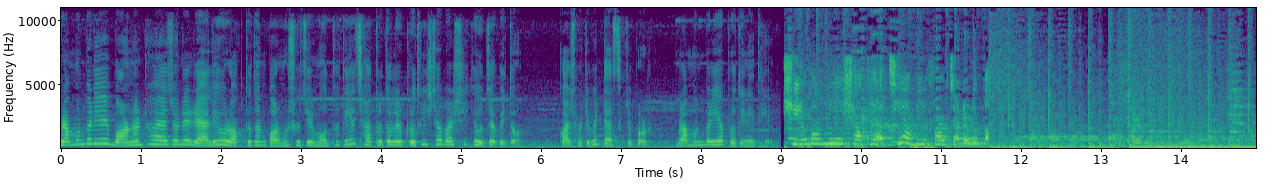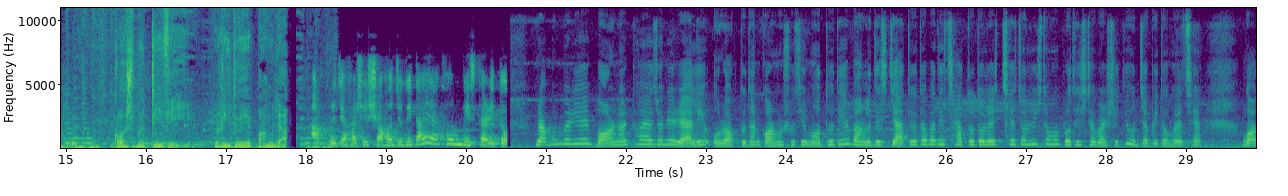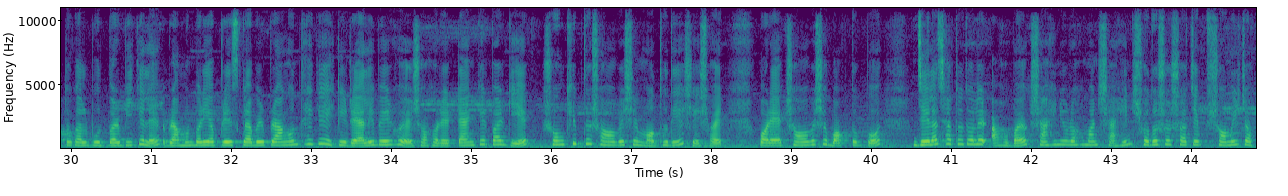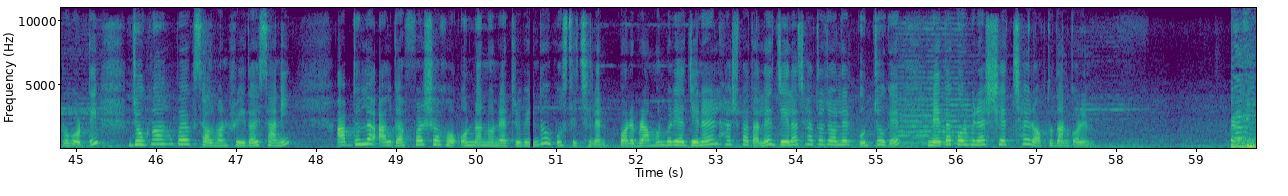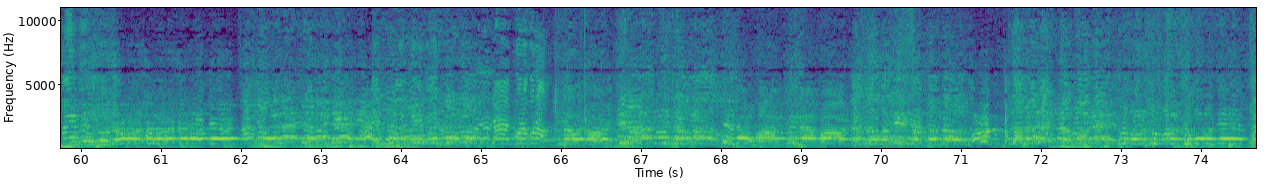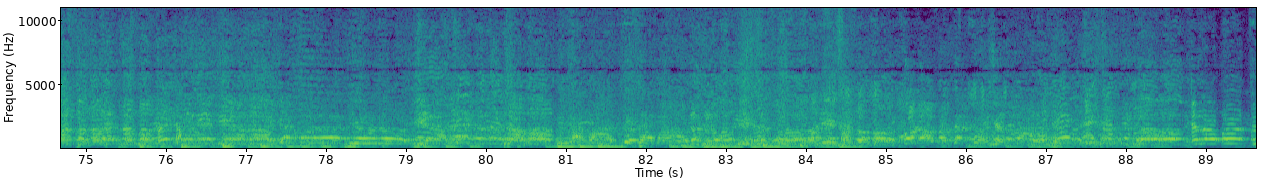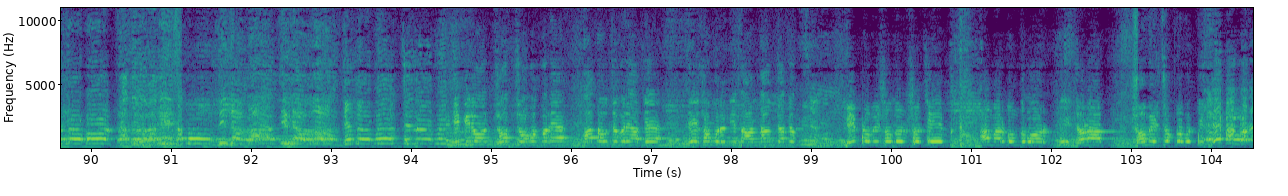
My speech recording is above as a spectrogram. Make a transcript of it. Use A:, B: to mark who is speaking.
A: ব্রাহ্মণবাড়িয়ায় বর্ণাঢ্য আয়োজনে র্যালি ও রক্তদান কর্মসূচির মধ্য দিয়ে ছাত্রদলের প্রতিষ্ঠা বার্ষিকী উদযাপিত। কসবা টিভির ডেস্ক রিপোর্ট ব্রাহ্মণবাড়িয়া প্রতিনিধি।
B: শিরোনাম নিয়ে সাথে আছি আমি ফারজানা রূপা।
C: কসবা টিভি হৃদয়ে বাংলা।
B: আফরোজা হাসির সহযোগিতায় এখন বিস্তারিত।
A: ব্রাহ্মণবাড়িয়ায় বর্ণাঢ্য আয়োজনে র্যালি ও রক্তদান কর্মসূচির মধ্য দিয়ে বাংলাদেশ জাতীয়তাবাদী ছাত্রদলের ছেচল্লিশতম প্রতিষ্ঠা বার্ষিকী উদযাপিত হয়েছে। গতকাল বুধবার বিকেলে ব্রাহ্মণবাড়িয়া প্রেস ক্লাবের প্রাঙ্গণ থেকে একটি র্যালি বের হয়ে শহরের ট্যাঙ্কের পার গিয়ে সংক্ষিপ্ত সমাবেশের মধ্য দিয়ে শেষ হয়। পরে এক সমাবেশে বক্তব্য জেলা ছাত্রদলের আহ্বায়ক শাহিনুর রহমান শাহিন, সদস্য সচিব সমীর চক্রবর্তী, যুগ্ম আহ্বায়ক সালমান হৃদয় সানি আবদুল্লাহ আল গাফফার সহ অন্যান্য নেতৃবৃন্দ উপস্থিত ছিলেন। পরে ব্রাহ্মণবাড়িয়া জেনারেল হাসপাতালে জেলা ছাত্রদলের উদ্যোগে নেতাকর্মীরা স্বেচ্ছায় রক্তদান করেন।
D: করে মাথা উঁচু করে আছে। যে সংগঠন নিয়ে তার নাম জাতীয়
E: বিপ্লবী সদস্য সচিব আমার বন্ধুবর জনাব সমীর চক্রবর্তী।
F: বাংলাদেশ!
